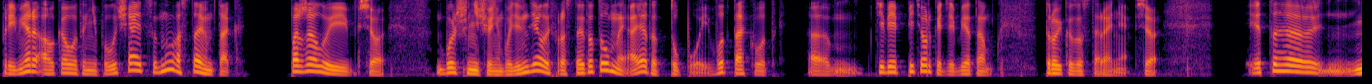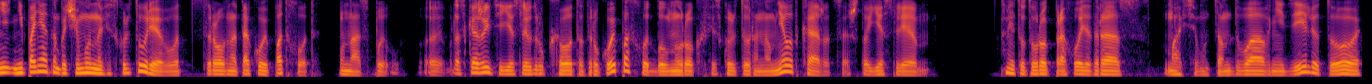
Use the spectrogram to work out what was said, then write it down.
примеры, а у кого-то не получается, ну оставим так. Пожалуй, все. Больше ничего не будем делать, просто этот умный, а этот тупой. Вот так вот. Эм, тебе пятерка, тебе там тройка за старание. Все. Это не, непонятно, почему на физкультуре вот ровно такой подход у нас был. Э, расскажите, если вдруг у кого-то другой подход был на уроках физкультуры, но мне вот кажется, что если этот урок проходит раз, максимум там два в неделю, то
